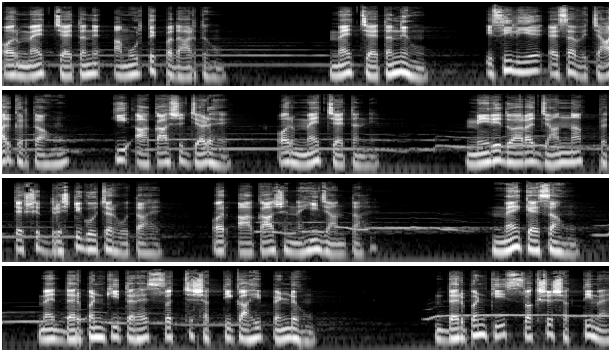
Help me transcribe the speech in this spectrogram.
और मैं चैतन्य अमूर्तिक पदार्थ हूँ। मैं चैतन्य हूँ, इसीलिए ऐसा विचार करता हूँ कि आकाश जड़ है, और मैं चैतन्य। मेरे द्वारा जानना प्रत्यक्ष दृष्टिगोचर होता है और आकाश नहीं जानता है। मैं कैसा हूँ? मैं दर्पण की तरह स्वच्छ शक्ति का ही पिंड हूँ। दर्पण की स्वच्छ शक्ति में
